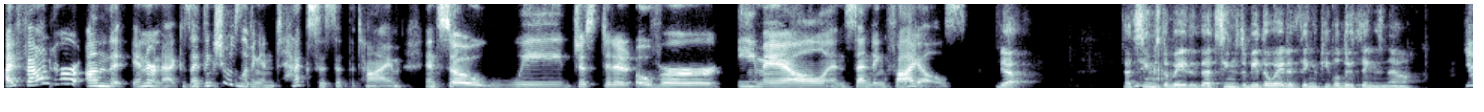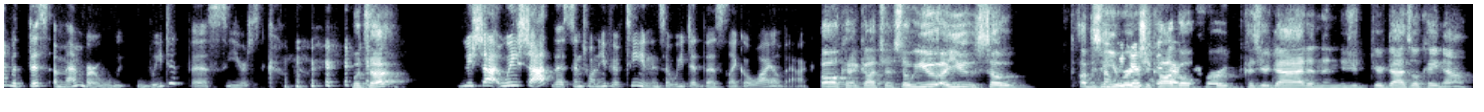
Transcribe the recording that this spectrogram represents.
I found her on the internet because I think she was living in Texas at the time. And so we just did it over email and sending files. Yeah. That yeah. seems the way that that seems to be the way to think people do things now. Yeah, but this remember we, we did this years ago. What's that? We shot we shot this in 2015 and so we did this like a while back. Oh, okay, gotcha. So you are you so obviously you we were in Chicago for because your dad, and then your, your dad's okay now.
